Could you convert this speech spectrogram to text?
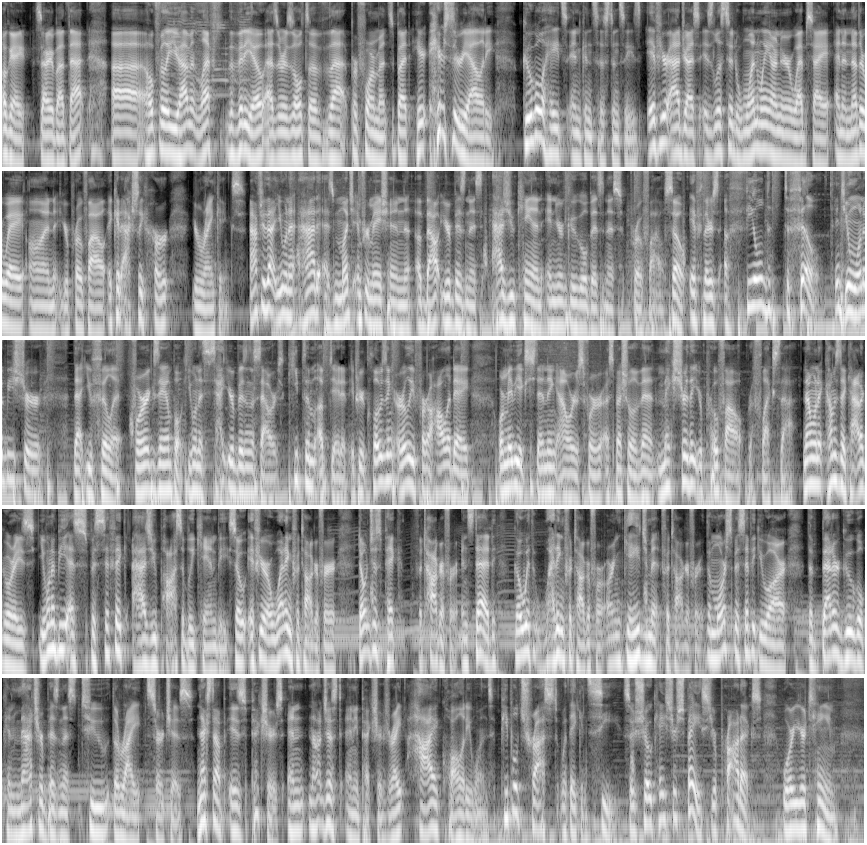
Okay, sorry about that. Uh, hopefully, you haven't left the video as a result of that performance. But here, here's the reality Google hates inconsistencies. If your address is listed one way on your website and another way on your profile, it could actually hurt your rankings. After that, you want to add as much information about your business as you can in your Google business profile. So if there's a field to fill, then you want to be sure that you fill it. For example, you want to set your business hours, keep them updated. If you're closing early for a holiday, or maybe extending hours for a special event, make sure that your profile reflects that. Now, when it comes to categories, you wanna be as specific as you possibly can be. So if you're a wedding photographer, don't just pick photographer. Instead, go with wedding photographer or engagement photographer. The more specific you are, the better Google can match your business to the right searches. Next up is pictures, and not just any pictures, right? High quality ones. People trust what they can see. So showcase your space, your products, or your team.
